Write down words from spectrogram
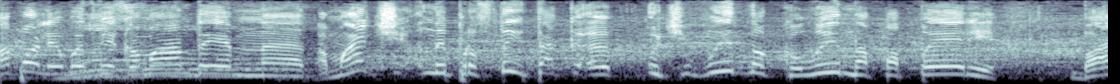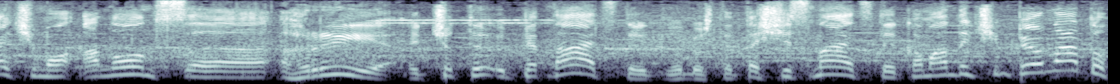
На полі обидві команди. Е, Матч непростий. Так е, очевидно, коли на папері бачимо анонс е, гри 15-ї, вибачте, та 16-ї команди чемпіонату.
